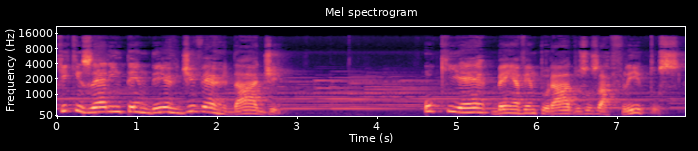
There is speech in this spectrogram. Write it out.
que quiser entender de verdade o que é bem-aventurados os aflitos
